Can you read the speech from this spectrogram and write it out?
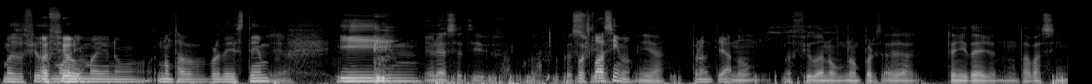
mas a fila A de uma hora e meia não não estava para perder esse tempo Yeah. e Eu nessa tive. Foste lá acima? Yeah. pronto, já. Não, a fila não, não parecia. ah, tenho ideia, não estava assim.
